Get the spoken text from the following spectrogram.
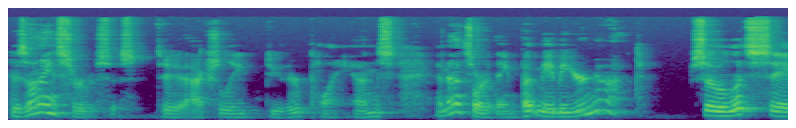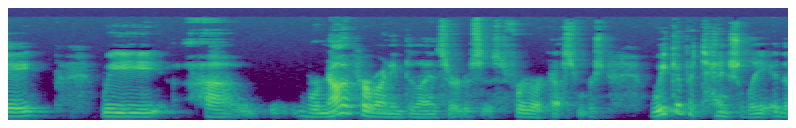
design services to actually do their plans and that sort of thing but maybe you're not. So let's say we uh, we're not providing design services for our customers. We could potentially, the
